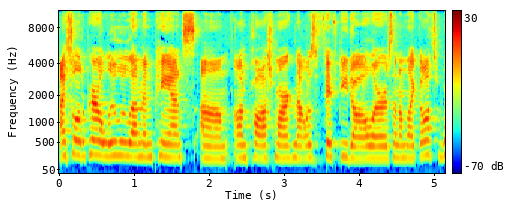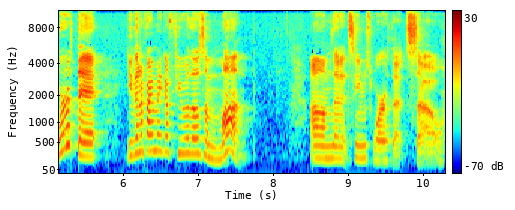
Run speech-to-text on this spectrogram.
I sold a pair of Lululemon pants um, on Poshmark, and that was $50. And I'm like, oh, it's worth it. Even if I make a few of those a month, um, then it seems worth it. So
